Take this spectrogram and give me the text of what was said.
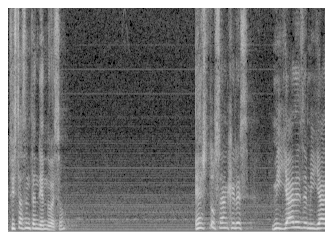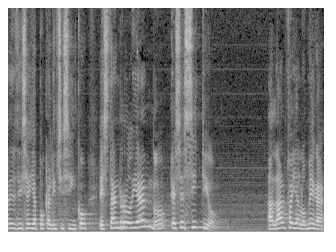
¿Sí estás entendiendo eso? Estos ángeles, millares de millares, dice ahí Apocalipsis 5, están rodeando ese sitio, al alfa y al omega,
